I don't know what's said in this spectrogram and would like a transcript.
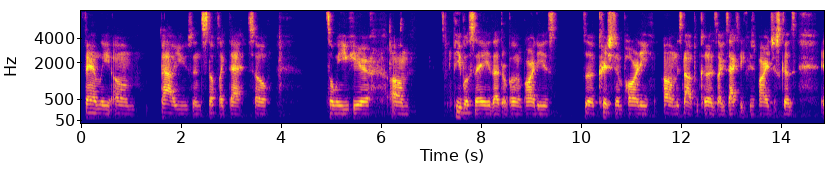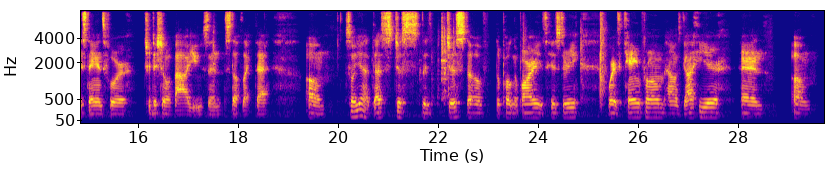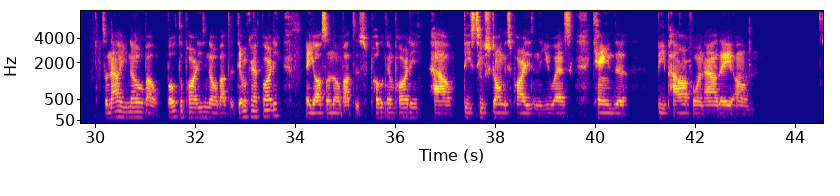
family um, values and stuff like that. So, so when you hear um, people say that the Republican Party is the Christian Party, um, it's not because like exactly Christian Party, just because it stands for traditional values and stuff like that. Um, so yeah, that's just the gist of the Republican Party, its history, where it came from, how it's got here, and um, so now you know about both the parties. You know about the Democrat Party, and you also know about this Republican Party. How these two strongest parties in the U.S. came to be powerful, and how they um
